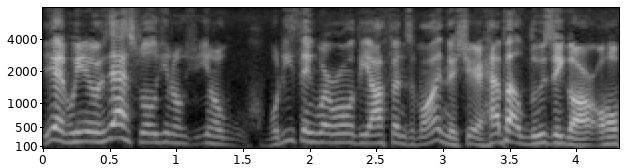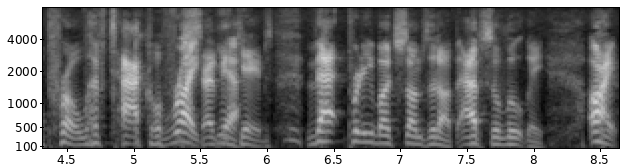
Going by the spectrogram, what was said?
Yeah, when he was asked, well, you know, you know, what do you think went wrong with the offensive line this year? How about losing our all-pro left tackle for Right, seven yeah. games? That pretty much sums it up. Absolutely. All right,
